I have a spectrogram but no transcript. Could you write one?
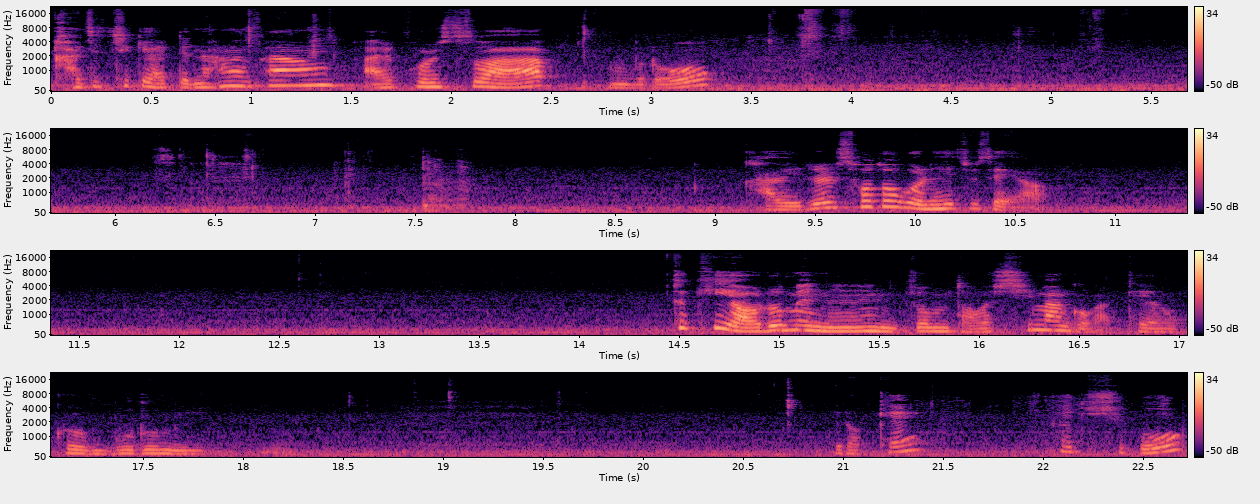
가지치기 할 때는 항상 알코올 수압으로 가위를 소독을 해주세요. 특히 여름에는 좀 더 심한 것 같아요. 그 무름이 이렇게 해주시고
